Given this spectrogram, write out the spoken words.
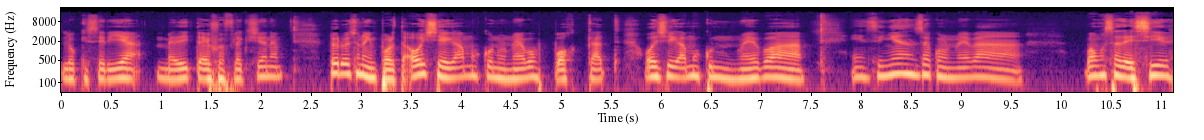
lo que sería medita y reflexiona, pero eso no importa. Hoy llegamos con un nuevo podcast, hoy llegamos con una nueva enseñanza, con una nueva, vamos a decir,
